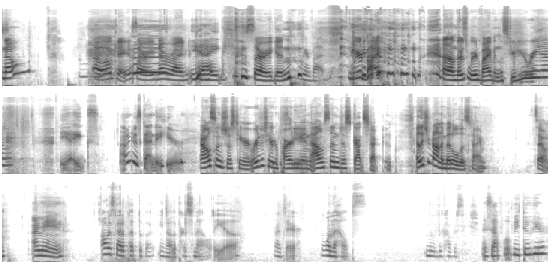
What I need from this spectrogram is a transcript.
no? Oh, okay. Sorry. Never mind. yikes. Sorry again. Weird vibe. Weird vibe. um, there's weird vibe in the studio right now. Yikes. I'm just kind of here. Allison's just here. We're just here to party, and Allison just got stuck. At least you're not in the middle this time. So I mean, Always got to put the, you know, the personality uh, right there. The one that helps move the conversation. is that what we do here?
